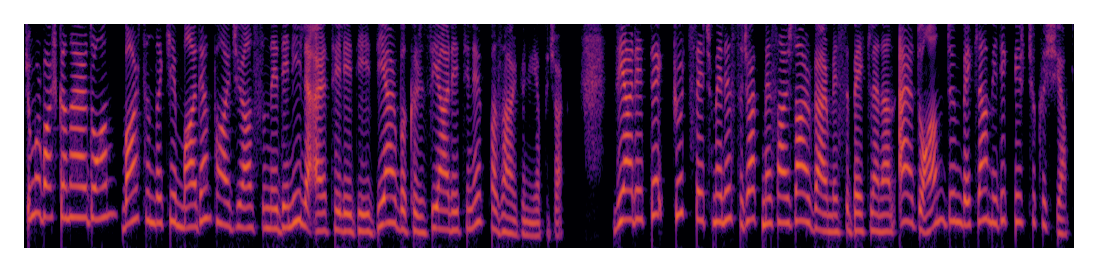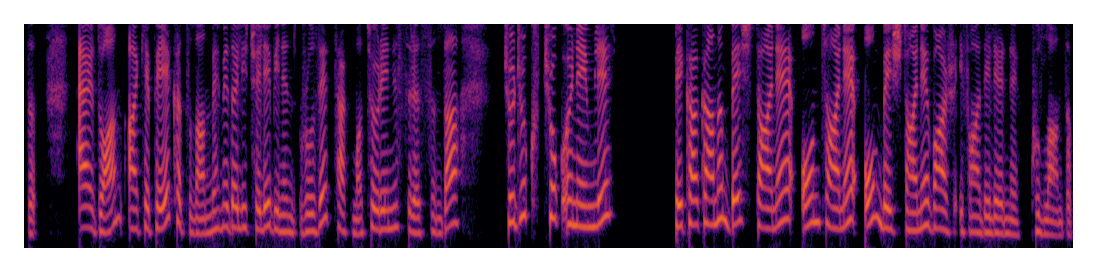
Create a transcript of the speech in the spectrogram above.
Cumhurbaşkanı Erdoğan, Bartın'daki maden faciası nedeniyle ertelediği Diyarbakır ziyaretini pazar günü yapacak. Ziyarette Kürt seçmene sıcak mesajlar vermesi beklenen Erdoğan dün beklenmedik bir çıkış yaptı. Erdoğan, AKP'ye katılan Mehmet Ali Çelebi'nin rozet takma töreni sırasında çocuk çok önemli, PKK'nın 5 tane, 10 tane, 15 tane var ifadelerini kullandı.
